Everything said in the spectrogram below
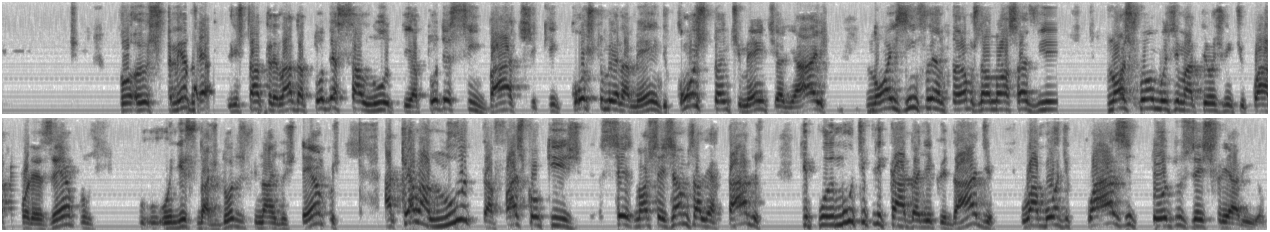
O esfriamento está atrelado a toda essa luta e a todo esse embate que costumeiramente, constantemente, aliás, nós enfrentamos na nossa vida. Nós fomos em Mateus 24, por exemplo, o início das dores, os finais dos tempos, aquela luta faz com que nós sejamos alertados que, por multiplicado a iniquidade, o amor de quase todos esfriaria.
